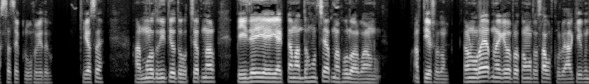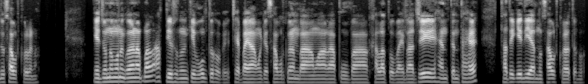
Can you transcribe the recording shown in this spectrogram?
আস্তে আস্তে গ্রো হয়ে যাবে। ঠিক আছে? আর মূলত দ্বিতীয়ত হচ্ছে আপনার পেজে এই একটা মাধ্যম হচ্ছে আপনার ফলোয়ার বাড়ানো আত্মীয় স্বজন কারণ ওরাই আপনাকে প্রথমত সাপোর্ট করবে, আর কেউ কিন্তু সাপোর্ট করবে না। এর জন্য মনে করেন আপনার আত্মীয় স্বজনকে বলতে হবে যে, ভাই, আমাকে সাপোর্ট করেন বা আমার আপু বা খালাতো ভাই বা যে হ্যান ত্যান থাকে, তাদেরকে দিয়ে আপনার সাপোর্ট করাতে হবে।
